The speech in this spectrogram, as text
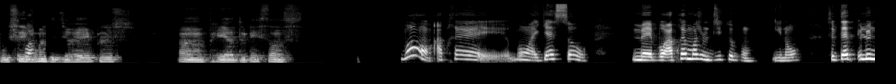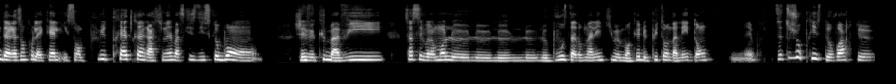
poussé, moi je dirais plus en préadolescence. Bon, après, bon, I guess so. Mais bon, après, moi, je me dis que, bon, you know, c'est peut-être l'une des raisons pour lesquelles ils sont plus très, très rationnels parce qu'ils se disent que, bon, j'ai vécu ma vie. Ça, c'est vraiment le, le, le, le, le boost d'adrénaline qui me manquait depuis tant d'années. Donc, c'est toujours triste de voir que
